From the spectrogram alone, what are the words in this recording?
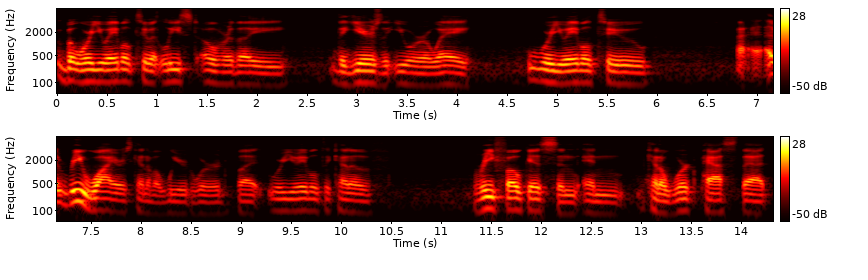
But were you able to at least over the the years that you were away, were you able to I, I, rewire is kind of a weird word, but were you able to kind of refocus and, and kind of work past that,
